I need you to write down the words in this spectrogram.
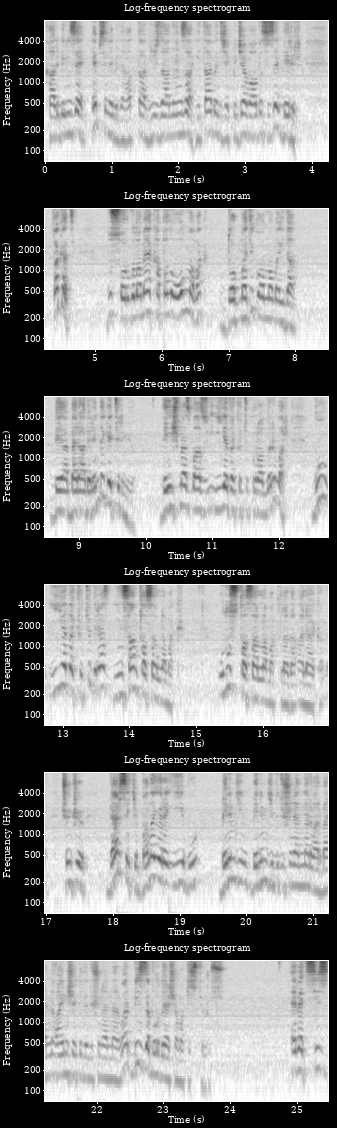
kalbinize, hepsine birden hatta vicdanınıza hitap edecek bir cevabı size verir. Fakat bu sorgulamaya kapalı olmamak dogmatik olmamayı da beraberinde getirmiyor. Değişmez bazı iyi ya da kötü kuralları var. Bu iyi ya da kötü biraz insan tasarlamak, ulus tasarlamakla da alakalı. Çünkü derse ki bana göre iyi bu, benim gibi benim gibi düşünenler var, benimle aynı şekilde düşünenler var. Biz de burada yaşamak istiyoruz. Evet siz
